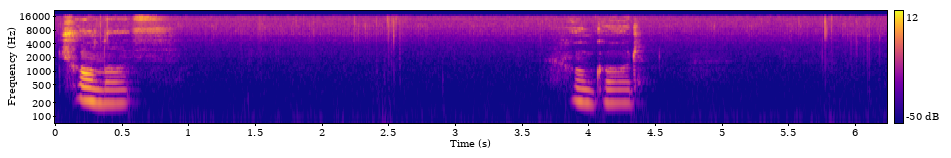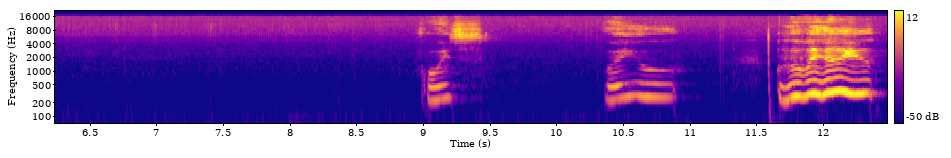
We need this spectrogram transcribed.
Troll knife. Oh god. Boys, where you? Who are you?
